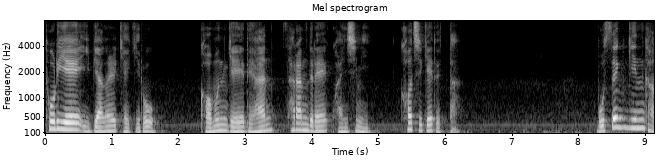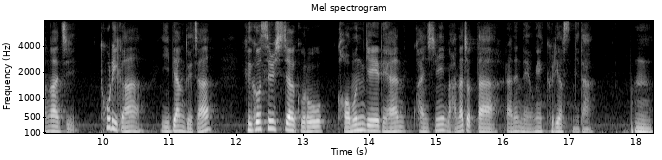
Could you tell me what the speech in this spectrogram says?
토리의 입양을 계기로 검은 개에 대한 사람들의 관심이 커지게 됐다. 못생긴 강아지 토리가 입양되자 그것을 시작으로 검은 개에 대한 관심이 많아졌다라는 내용의 글이었습니다. 음,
